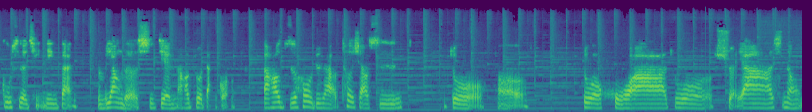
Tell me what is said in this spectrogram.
故事的情境在什么样的时间，然后做打光。然后之后就是还有特效师做呃做火啊，做水啊，那种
